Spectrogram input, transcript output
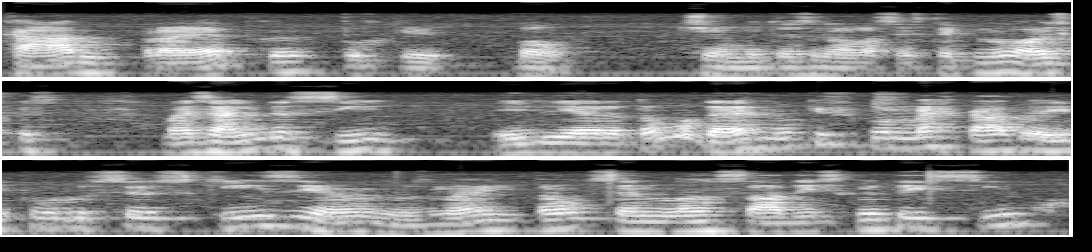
caro para a época, porque, bom, tinha muitas inovações tecnológicas, mas ainda assim ele era tão moderno que ficou no mercado aí por os seus 15 anos, né? Então, sendo lançado em 55,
